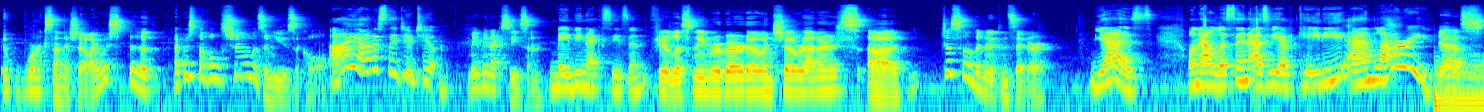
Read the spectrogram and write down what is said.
it works on the show. I wish the I wish the whole show was a musical. I honestly do too. Maybe next season. Maybe next season. If you're listening, Roberto and showrunners, uh, just something to consider. Yes. Well, now listen as we have Katie and Larry. Yes.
